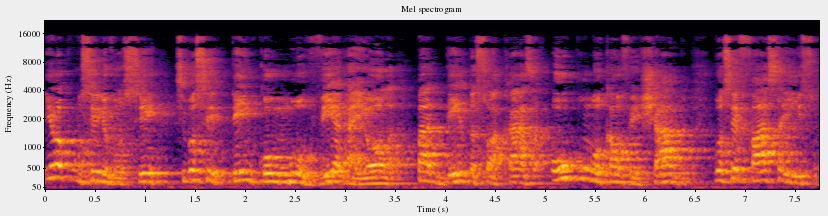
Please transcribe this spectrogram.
Eu aconselho você, se você tem como mover a gaiola para dentro da sua casa ou com um local fechado, você faça isso.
